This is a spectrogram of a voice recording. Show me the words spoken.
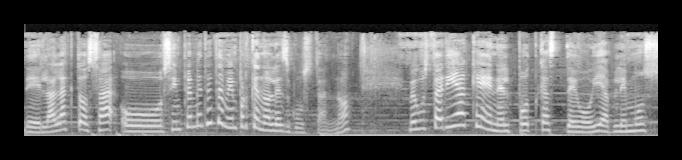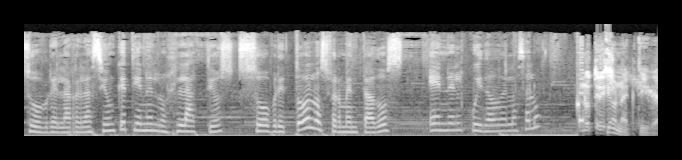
De la lactosa, o simplemente también porque no les gustan, ¿no? Me gustaría que en el podcast de hoy hablemos sobre la relación que tienen los lácteos, sobre todos los fermentados, en el cuidado de la salud. Nutrición activa.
